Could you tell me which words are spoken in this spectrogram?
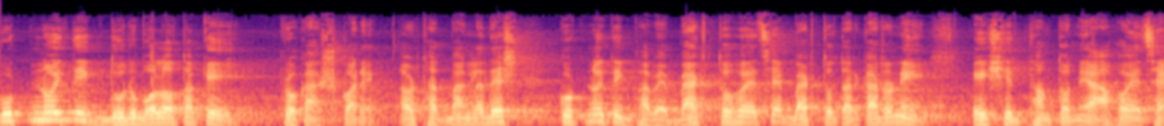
কূটনৈতিক দুর্বলতাকেই প্রকাশ করে। অর্থাৎ বাংলাদেশ কূটনৈতিকভাবে ব্যর্থ হয়েছে। ব্যর্থতার কারণে এই সিদ্ধান্ত নেওয়া হয়েছে।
